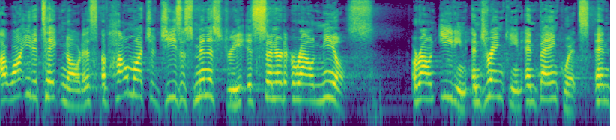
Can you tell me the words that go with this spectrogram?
I want you to take notice of how much of Jesus' ministry is centered around meals, around eating and drinking and banquets. And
